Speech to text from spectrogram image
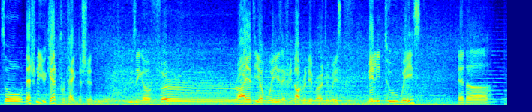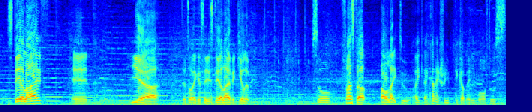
So naturally, you can protect the ship using a variety of ways. Actually, not really a variety of ways mainly two ways and uh, stay alive and yeah that's all I can say stay alive and kill him so first up I would like to... I, I can't actually pick up any more of those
